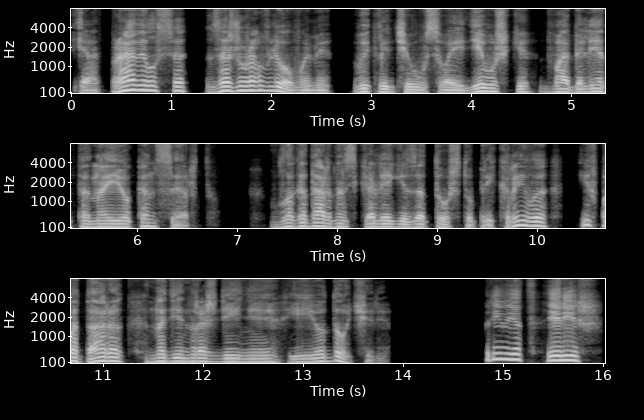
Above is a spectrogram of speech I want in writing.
и отправился за Журавлевыми, выклинчив у своей девушки два билета на ее концерт в благодарность коллеге за то, что прикрыла, и в подарок на день рождения ее дочери. «Привет, Ириш.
